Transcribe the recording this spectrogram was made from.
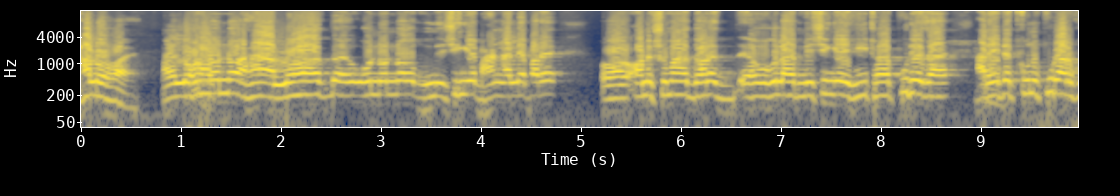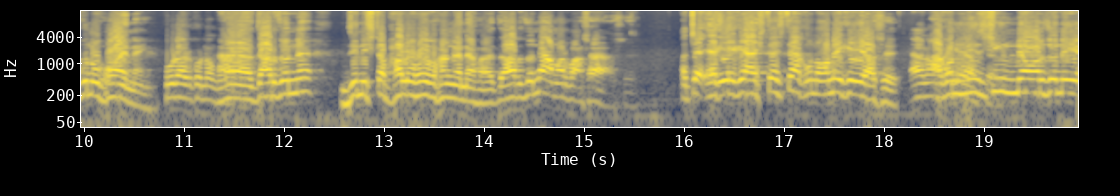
ভালো হয়। মানে অন্যান্য হ্যাঁ লোহা অন্যান্য মিশিংয়ে ভাঙালে পারে অনেক সময় ধরে ওগুলা মিশিংয়ে হিট হয় পুড়ে যায় আর এটা কোনো পুরার কোনো ভয় নাই। পুরার কোনো হ্যাঁ যার জন্য জিনিসটা ভালোভাবে ভাঙানো হয় যার জন্য আমার বাসায় আসে। আচ্ছা একে একে আসতে আসতে এখন অনেকেই আসে। এখন নেওয়ার জন্যই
